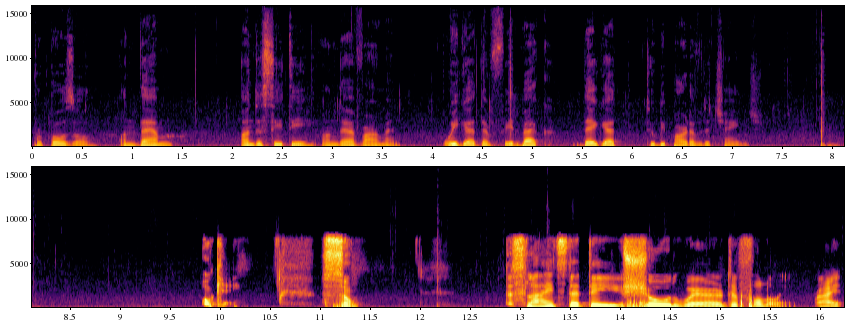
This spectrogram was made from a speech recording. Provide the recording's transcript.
proposal on them, on the city, on the environment. We get their feedback, they get to be part of the change. Okay, so the slides that they showed were the following, right?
